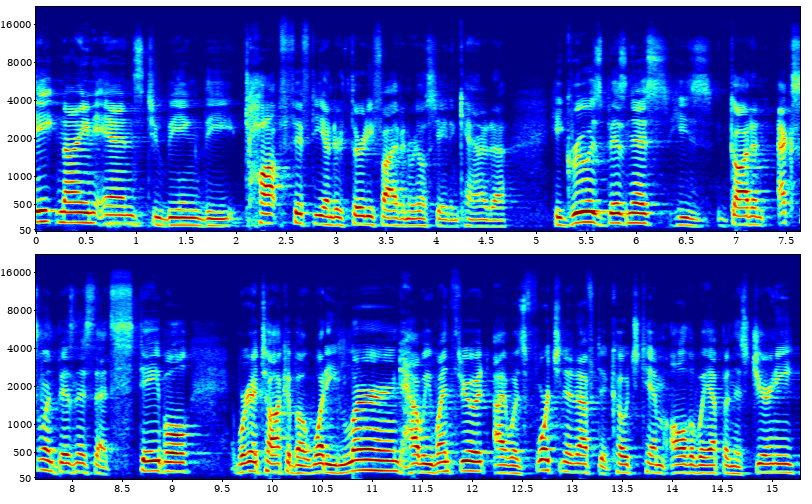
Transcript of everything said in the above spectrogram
eight, nine ends to being the top 50 under 35 in real estate in Canada. He grew his business. He's got an excellent business that's stable. We're going to talk about what he learned, how he went through it. I was fortunate enough to coach Tim all the way up on this journey.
